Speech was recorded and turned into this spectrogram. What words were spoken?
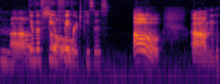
Mm. Um, Do you have a few so- favorite pieces? Oh, um,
